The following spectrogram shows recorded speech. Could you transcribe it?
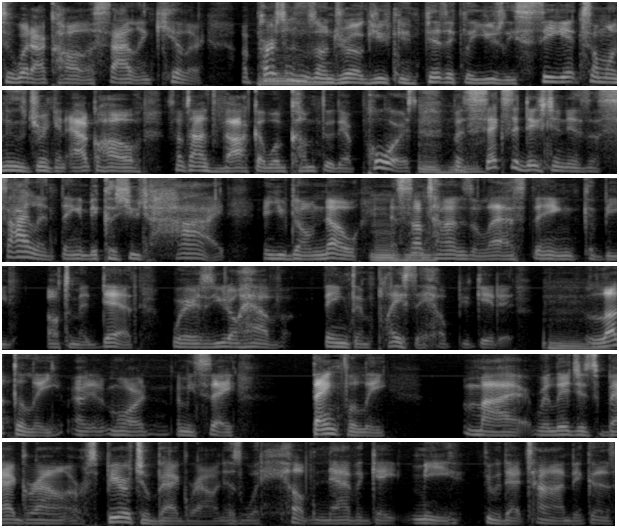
to what I call a silent killer. A person who's mm. on drugs, you can physically usually see it. Someone who's drinking alcohol, sometimes vodka will come through their pores. But mm-hmm. sex addiction is a silent thing because you hide and you don't know. And mm-hmm. sometimes the last thing could be ultimate death, whereas you don't have things in place to help you get it. Luckily, uh, more, let me say, thankfully, my religious background or spiritual background is what helped navigate me through that time because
